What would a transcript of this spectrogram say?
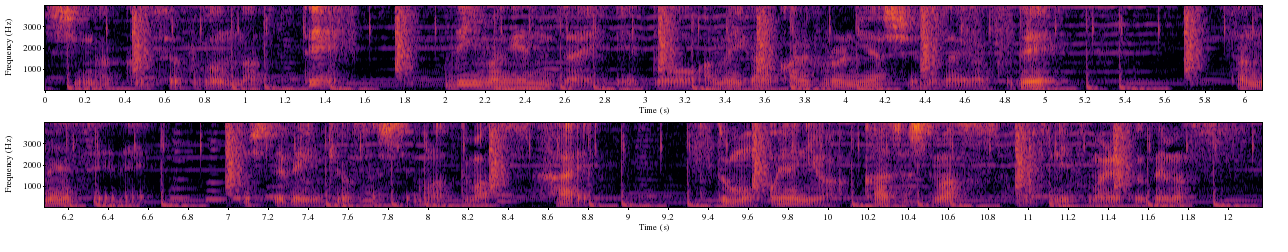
進学することになってで今現在、えーと、アメリカのカリフォルニア州の大学で3年生でそして勉強させてもらってます。はい。とても親には感謝してます。本当にいつもありがとうございます。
